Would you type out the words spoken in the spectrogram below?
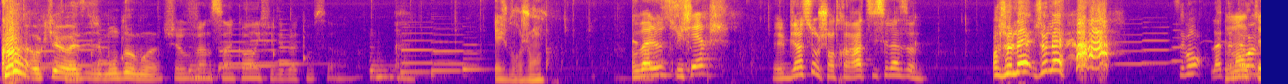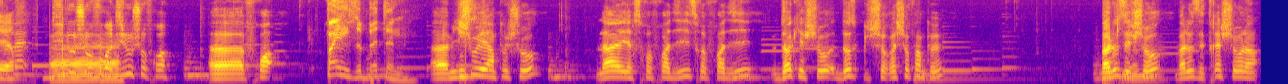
Quoi? Ok, vas-y, j'ai mon dos moi. J'ai 25 ans, il fait des blagues comme ça. Et je vous rejoins. Valo, tu cherches? Mais bien sûr, je suis en train de ratisser la zone. Oh, je l'ai, je l'ai C'est bon, la tête je Menteur. l'ai. Dis-nous Euh. chaud froid, dis-nous chaud froid. Euh, froid. Find the button. Euh, Michou est un peu chaud. Là, il se refroidit, il se refroidit. Doc est chaud. Doc se réchauffe un peu. Valouz est chaud. Valouz est très chaud là.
